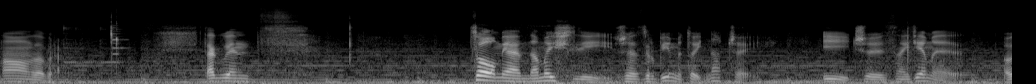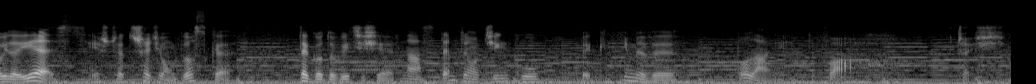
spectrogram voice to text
No dobra. Tak więc... Co miałem na myśli, że zrobimy to inaczej? I czy znajdziemy, o ile jest, jeszcze trzecią wioskę? Tego dowiecie się w następnym odcinku Pyknijmy w Polanie 2. Cześć.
